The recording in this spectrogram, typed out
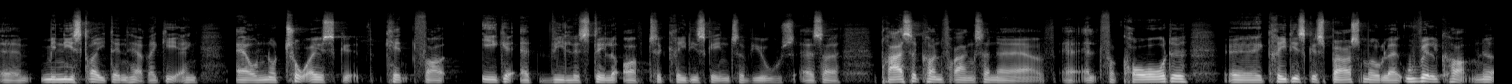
øh, ministre i den her regering, er jo notorisk kendt for ikke at ville stille op til kritiske interviews. Altså, pressekonferencerne er, er alt for korte, øh, kritiske spørgsmål er uvelkomne,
